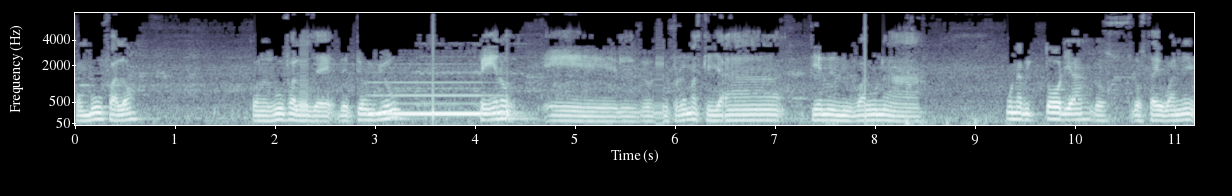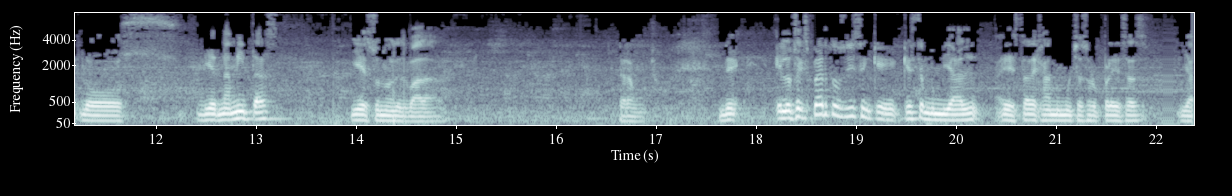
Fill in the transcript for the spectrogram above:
con Búfalo. Con los Búfalos de, de Pyongyang. Pero eh, el, el problema es que ya tienen igual una, una victoria los, los taiwaneses, los vietnamitas. Y eso no les va a dar. Espera mucho. De, eh, los expertos dicen que, que este mundial está dejando muchas sorpresas. Ya,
